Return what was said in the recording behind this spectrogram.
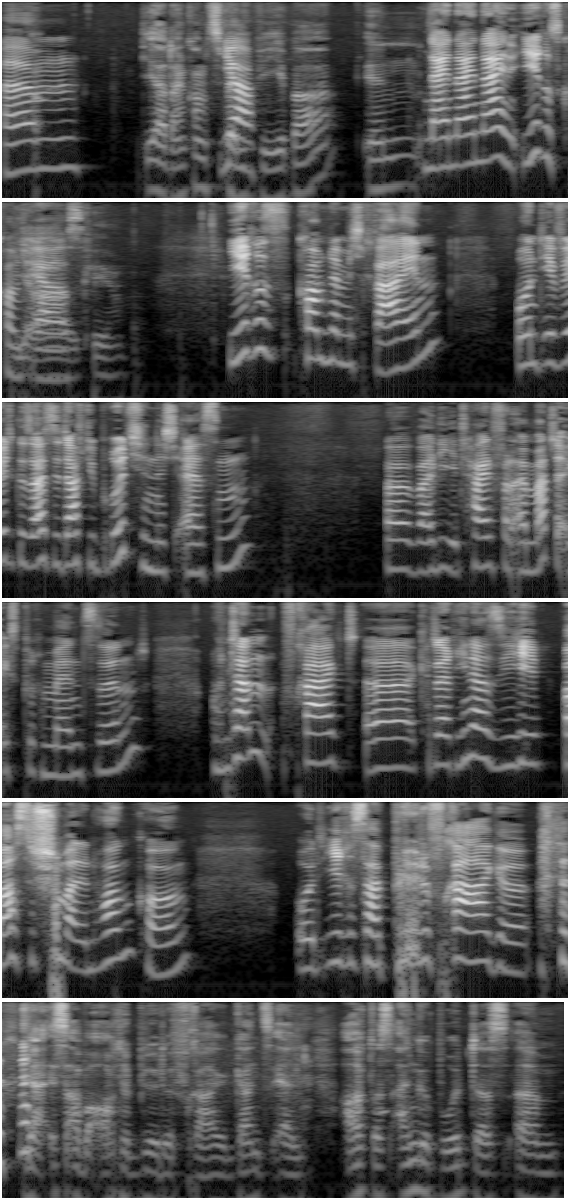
Ähm, ja, dann kommt Sven ja. Weber in. Nein, nein, nein, Iris kommt ja, erst. Okay. Iris kommt nämlich rein und ihr wird gesagt, sie darf die Brötchen nicht essen äh, weil die Teil von einem Mathe-Experiment sind. Und dann fragt äh, Katharina sie, warst du schon mal in Hongkong? Und Iris sagt, blöde Frage. ja, ist aber auch eine blöde Frage, ganz ehrlich. Auch das Angebot, dass, ähm,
